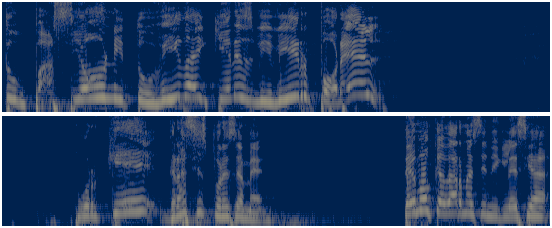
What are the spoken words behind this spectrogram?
tu pasión y tu vida y quieres vivir por Él. ¿Por qué? Gracias por ese amén. Temo quedarme sin iglesia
